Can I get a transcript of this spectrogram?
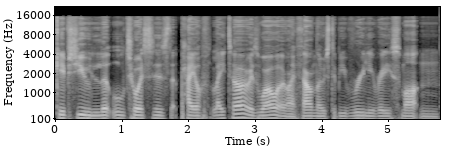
gives you little choices that pay off later as well, and I found those to be really, really smart and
